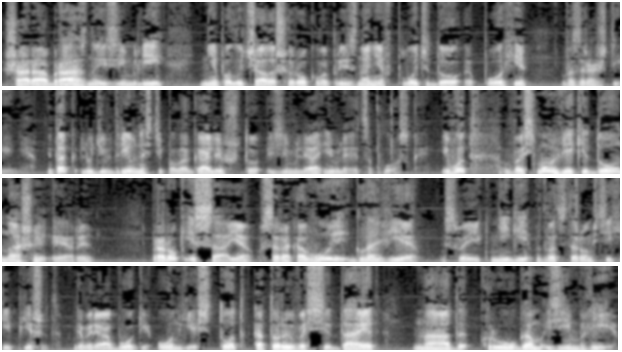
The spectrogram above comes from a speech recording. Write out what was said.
шарообразной Земли не получала широкого признания вплоть до эпохи Возрождения. Итак, люди в древности полагали, что Земля является плоской. И вот в восьмом веке до нашей эры Пророк Исаия в сороковой главе своей книги в 22 стихе пишет, говоря о Боге, «Он есть тот, который восседает над кругом земли»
